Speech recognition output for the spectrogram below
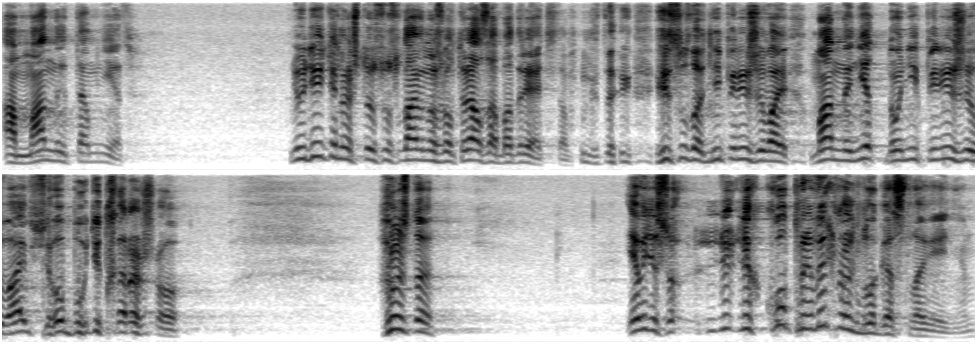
а манны там нет. Неудивительно, что Иисус Навин нужно раза ободрять. Там, Иисус, не переживай, манны нет, но не переживай, все будет хорошо. Потому что я видел, что легко привыкнуть к благословениям,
